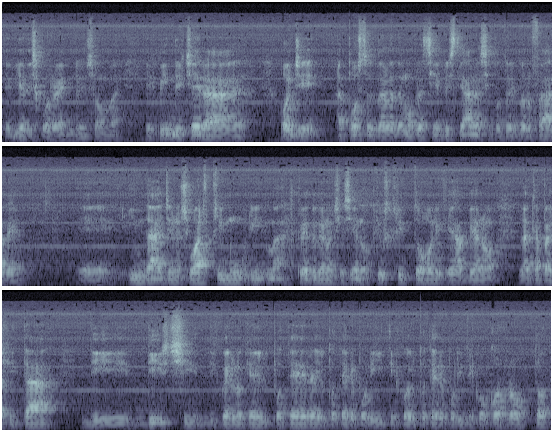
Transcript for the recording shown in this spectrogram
e via discorrendo, insomma. E quindi c'era, oggi a posto della democrazia cristiana si potrebbero fare eh, indagini su altri muri, ma credo che non ci siano più scrittori che abbiano la capacità di dirci di quello che è il potere, il potere politico, il potere politico corrotto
